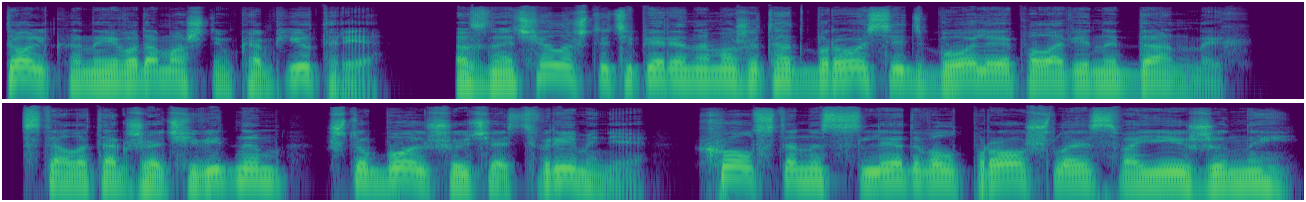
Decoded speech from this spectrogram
только на его домашнем компьютере, означало, что теперь она может отбросить более половины данных. Стало также очевидным, что большую часть времени Холстон исследовал прошлое своей жены,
